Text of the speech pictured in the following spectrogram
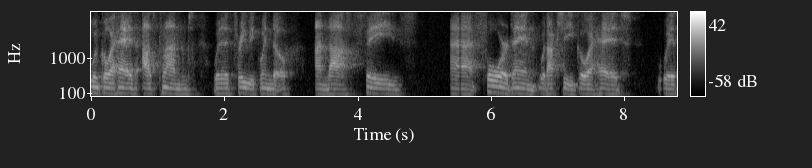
would go ahead as planned with a three week window, and that phase uh, four then would actually go ahead with,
